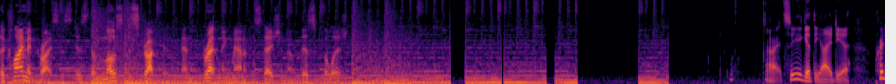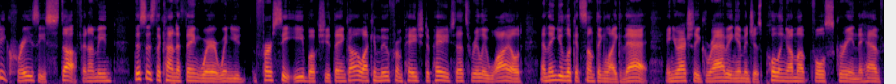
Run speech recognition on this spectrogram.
The climate crisis is the most destructive and threatening manifestation of this collision. All right, so you get the idea pretty crazy stuff. And I mean, this is the kind of thing where when you first see ebooks, you think, oh, I can move from page to page. That's really wild. And then you look at something like that, and you're actually grabbing images, pulling them up full screen. They have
